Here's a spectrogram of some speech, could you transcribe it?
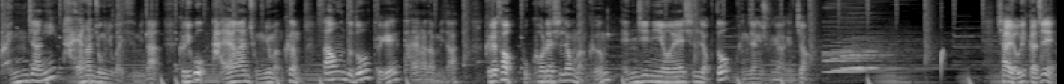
굉장히 다양한 종류가 있습니다. 그리고 다양한 종류만큼 사운드도 되게 다양하답니다. 그래서 보컬의 실력만큼 엔지니어의 실력도 굉장히 중요하겠죠 자 여기까지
